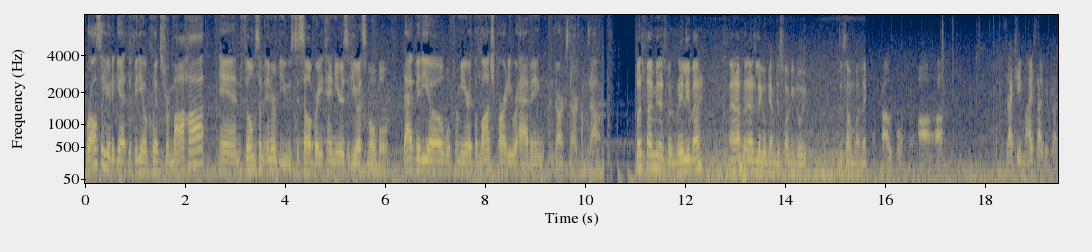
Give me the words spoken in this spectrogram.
We're also here to get the video clips from Maha and film some interviews to celebrate 10 years of US Mobile. That video will premiere at the launch party we're having when Dark Star comes out. First five minutes were really bad, and after that, I was like, okay, I'm just talking to to someone. Like, a proud owner Ah, It's actually my Cybertruck.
